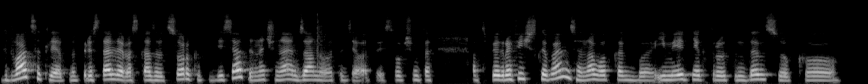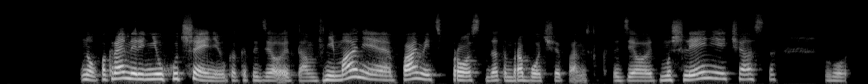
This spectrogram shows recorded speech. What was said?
в 20 лет, но перестали рассказывать 40 и 50 и начинаем заново это делать. То есть, в общем-то, автобиографическая память, она вот как бы имеет некоторую тенденцию к ну, по крайней мере, не ухудшению, как это делает там внимание, память просто, да, там рабочая память, как это делает мышление часто, вот.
